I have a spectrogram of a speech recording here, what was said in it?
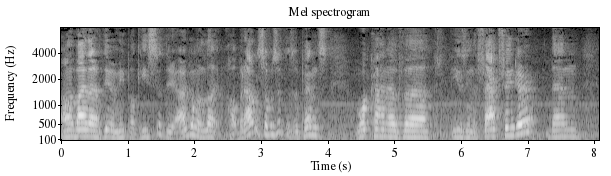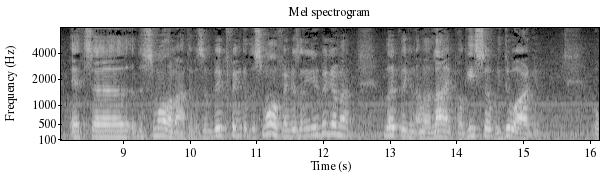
I'm to buy that of of some it depends what kind of, uh, using the fat finger, then it's uh, the small amount. If it's a big finger, the small fingers, then you need a bigger amount. Look, they can amalai pagisa. We do argue. We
